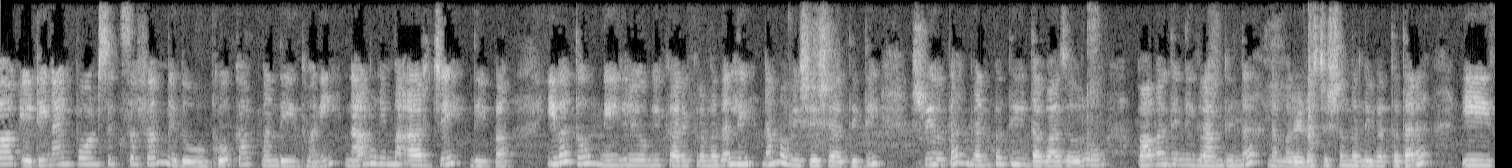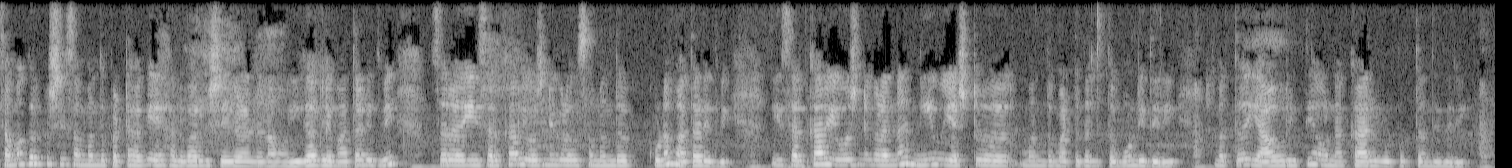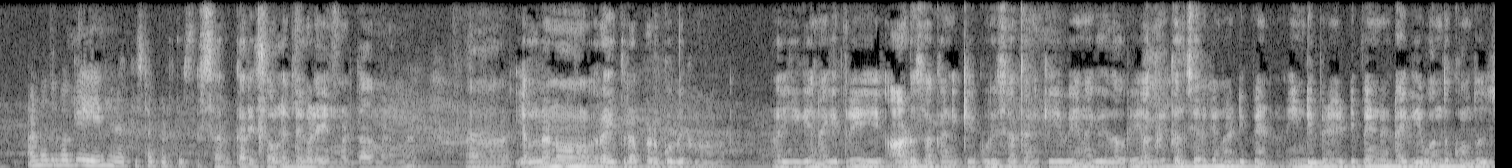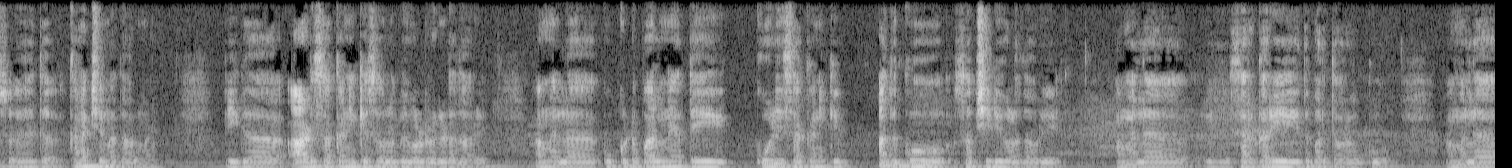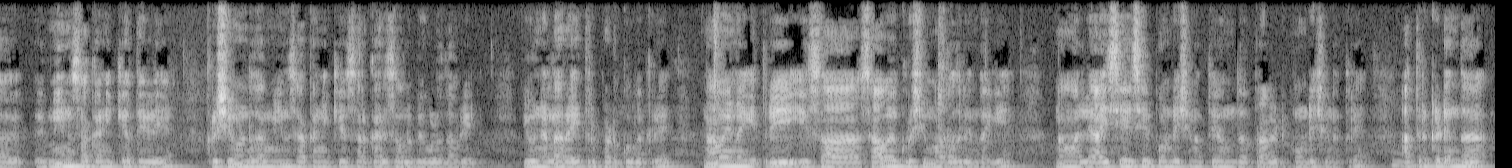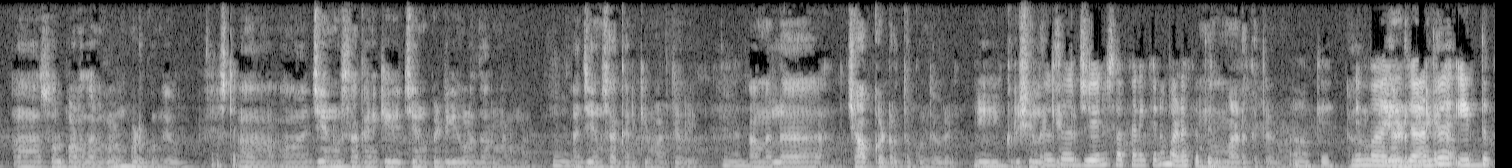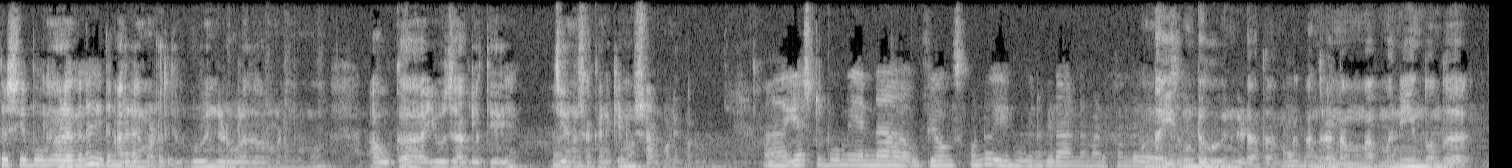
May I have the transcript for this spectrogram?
Gokak nine point six F M ಇದು ಗೋಕಾಕ್ ಮಂದಿ ಧ್ವನಿ. ನಾನು ನಿಮ್ಮ ಆರ್ ಜೆ ದೀಪಾ. ಇವತ್ತು ನೇಗಿಲಯೋಗಿ ಕಾರ್ಯಕ್ರಮದಲ್ಲಿ ನಮ್ಮ ವಿಶೇಷ ಅತಿಥಿ ಶ್ರೀಯುತ ಗಣಪತಿ ದವಾಜ್ ಅವರು ಪಾಮಲ್ದಿನ್ನಿ ಗ್ರಾಮದಿಂದ ನಮ್ಮ ರೇಡಿಯೋ ಸ್ಟೇಷನ್ನಲ್ಲಿ ಇವತ್ತದಾರ ಈ ಸಮಗ್ರ ಕೃಷಿ ಸಂಬಂಧಪಟ್ಟ ಹಾಗೆ ಹಲವಾರು ವಿಷಯಗಳನ್ನು ನಾವು ಈಗಾಗಲೇ ಮಾತಾಡಿದ್ವಿ. ಸರ್, ಈ ಸರ್ಕಾರ ಯೋಜನೆಗಳ ಸಂಬಂಧ ಕೂಡ ಮಾತಾಡಿದ್ವಿ. ಈ ಸರ್ಕಾರ ಯೋಜನೆಗಳನ್ನ ನೀವು ಎಷ್ಟು ಒಂದು ಮಟ್ಟದಲ್ಲಿ ತಗೊಂಡಿದ್ದೀರಿ? ಮತ್ತು ಯಾವ ರೀತಿ ಅವನ್ನ ಕಾರ್ಯರೂಪಕ್ಕೆ ತಂದಿದ್ದೀರಿ. ಅನ್ನೋದ್ರ ಬಗ್ಗೆ ಏನು ಹೇಳಕ್ಕೆ ಇಷ್ಟಪಡ್ತೀರಿ ಸರ್? ಸರ್ಕಾರಿ ಸೌಲಭ್ಯಗಳು ಏನು ಮಾಡ್ದ ಮೇಡಮ್? ಎಲ್ಲನೂ ರೈತರ ಪಡ್ಕೋಬೇಕು ಮೇಡಮ್. ಈಗೇನಾಗೈತ್ರಿ, ಆಡು ಸಾಕಾಣಿಕೆ, ಕುರಿ ಸಾಕಾಣಿಕೆ ಇವೇನಾಗಿದಾವ್ರಿ? ಅಗ್ರಿಕಲ್ಚರ್ಗೆನ ಡಿಪೆಂಡ್ ಇಂಡಿಪೆ ಡಿಪೆಂಡೆಂಟ್ ಆಗಿ ಒಂದಕ್ಕೊಂದು ಇದು ಕನೆಕ್ಷನ್ ಅದಾವ್ರಿ ಮೇಡಮ್ ಈಗ ಆಡು ಸಾಕಾಣಿಕೆ ಸೌಲಭ್ಯಗಳು ರಗಡ್ ಅದಾವ್ರಿ. ಆಮೇಲೆ ಕುಕ್ಕುಟ ಪಾಲನೆ ಅತ್ತೆ ಕೋಳಿ ಸಾಕಾಣಿಕೆ, ಅದಕ್ಕೂ ಸಬ್ಸಿಡಿಗಳು ಅದಾವ್ರಿ. ಆಮೇಲೆ ಸರ್ಕಾರಿ ಇದು ಬರ್ತಾವ್ರಿ ಅವಕ್ಕೂ ಆಮೇಲೆ ಮೀನು ಸಾಕಾಣಿಕೆ ಅಂತೇಳಿ, ಕೃಷಿ ಹೊಂಡದಾಗ ಮೀನು ಸಾಕಾಣಿಕೆ ಸರ್ಕಾರಿ ಸೌಲಭ್ಯಗಳು ಅದಾವ್ರಿ. ಇವನ್ನೆಲ್ಲ ರೈತರು ಪಡ್ಕೋಬೇಕ್ರಿ. ನಾವೇನಾಗೈತ್ರಿ ಈ ಸಾ ಸಾವಯವ ಕೃಷಿ ಮಾಡೋದ್ರಿಂದಾಗಿ ನಾವು ಅಲ್ಲಿ I C I C I foundation ಅಂತ ಒಂದು ಪ್ರೈವೇಟ್ ಫೌಂಡೇಶನ್ ಐತ್ರಿ. ಅದ್ರ ಕಡೆಯಿಂದ ಸ್ವಲ್ಪ ಅನುದಾನಗಳನ್ನ ಪಡ್ಕೊಂಡೇವ್ರಿ. ಜೇನು ಸಾಕಾಣಿಕೆ ಜೇನು ಪೆಟ್ಟಿಗೆಗಳು ಅದಾವ್ರಿ ಮೇಡಮ್ ಜೇನು ಸಾಕಾಣಿಕೆ ಮಾಡ್ತೇವ್ರಿ. ಆಮೇಲೆ ಚಾಪ್ ಕಟ್ರ್ ತಕೊಂಡೇವ್ರಿ ಈ ಕೃಷಿ ಜೇನು ಸಾಕಾಣಿಕೆನು ಮಾಡಕತ್ತೀವಿ ಮಾಡಕತ್ತೇವ್ರಿ ಮೇಡಮ್. ನಿಮ್ಮ ಎರಡ್ ಈಗ ಅಂದ್ರೆ ಇದ್ದ ಕೃಷಿ ಭೂಮಿ ಒಳಗನ ಇದನ್ನ ಮಾಡಕತ್ತೀವಿ ಹೂವಿನ ಗಿಡಗಳು ಯೂಸ್ ಆಗ್ಲತ್ತಿ ಜೇನು ಸಾಕಾಣಿಕೆನೂ ಸ್ಟಾರ್ಟ್ ಮಾಡಿದ್ರು ಆ, ಎಷ್ಟು ಭೂಮಿಯನ್ನ ಉಪಯೋಗಿಸ್ಕೊಂಡು ಈ ಹೂವಿನ ಗಿಡವನ್ನ ಮಾಡ್ಕೊಂಡು ಒಂದು ಐದು ಗುಂಟೆ ಹೂವಿನ ಗಿಡ ಅದ ಅಂದ್ರೆ ನಮ್ಮ ಮನೆಯಿಂದ ಒಂದು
